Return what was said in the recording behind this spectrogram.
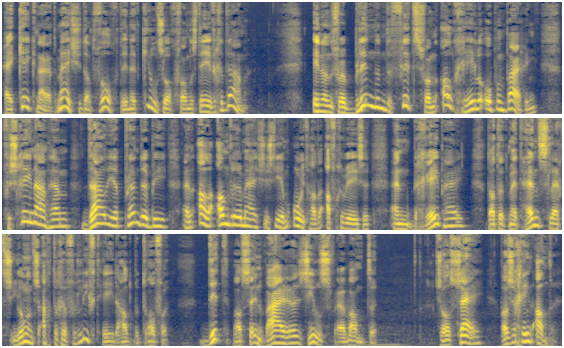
Hij keek naar het meisje dat volgde in het kielzog van de stevige dame. In een verblindende flits van algehele openbaring verscheen aan hem Dahlia Prenderby en alle andere meisjes die hem ooit hadden afgewezen, en begreep hij dat het met hen slechts jongensachtige verliefdheden had betroffen. Dit was zijn ware zielsverwante. Zoals zij was er geen ander.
